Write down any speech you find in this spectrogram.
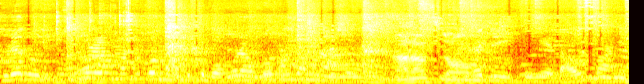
그래도 찍으려면 한 번만 이렇게 먹으라고 한 번만 알았어 해야지 그게 나올 거 아니야.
